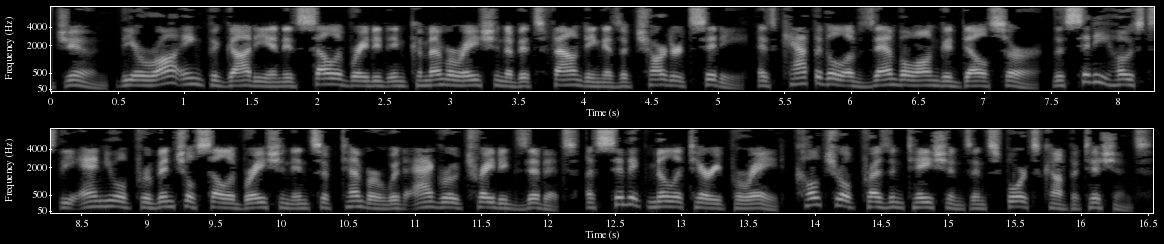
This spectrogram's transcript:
June, the Araw ng Pagadian is celebrated in commemoration of its founding as a chartered city. As capital of Zamboanga del Sur, the city hosts the annual provincial celebration in September with agro-trade exhibits, a civic military parade, cultural presentations and sports competitions.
